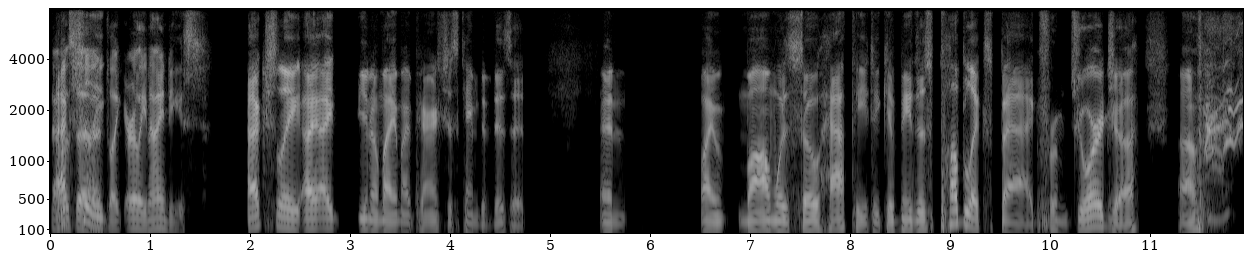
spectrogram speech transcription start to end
That was uh, Actually- like early 90s. Actually, I, I you know my my parents just came to visit, and my mom was so happy to give me this Publix bag from Georgia. Um,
